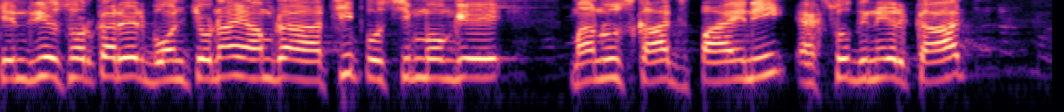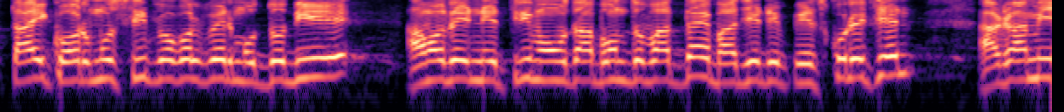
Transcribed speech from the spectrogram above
কেন্দ্রীয় সরকারের বঞ্চনায় আমরা আছি, পশ্চিমবঙ্গে মানুষ কাজ পায়নি, একশো দিনের কাজ, তাই কর্মশ্রী প্রকল্পের মধ্য দিয়ে আমাদের নেত্রী মমতা বন্দ্যোপাধ্যায় বাজেটে পেশ করেছেন। আগামী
